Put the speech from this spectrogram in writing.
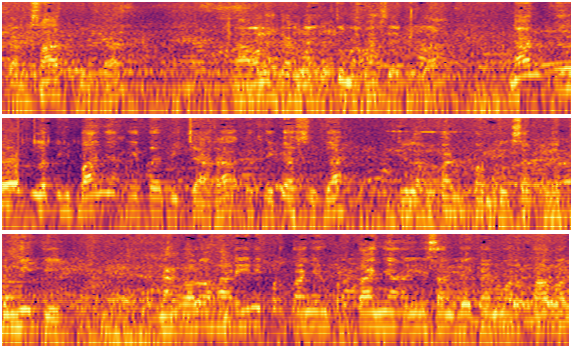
bukan satu kan. Nah oleh karena itu maka saya bilang nanti lebih banyak kita bicara ketika sudah dilakukan pemeriksaan oleh penyidik. Nah kalau hari ini pertanyaan-pertanyaan yang disampaikan wartawan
